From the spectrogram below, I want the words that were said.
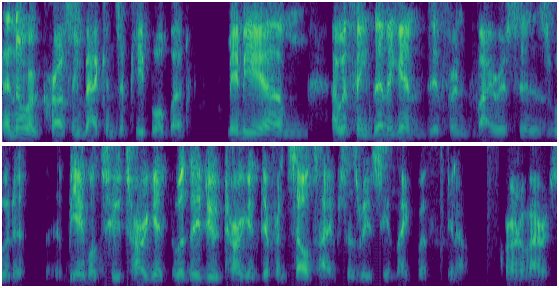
I know we're crossing back into people, but maybe um, I would think that again, different viruses would be able to target. Well, they do target different cell types, as we've seen, like with you know coronavirus.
